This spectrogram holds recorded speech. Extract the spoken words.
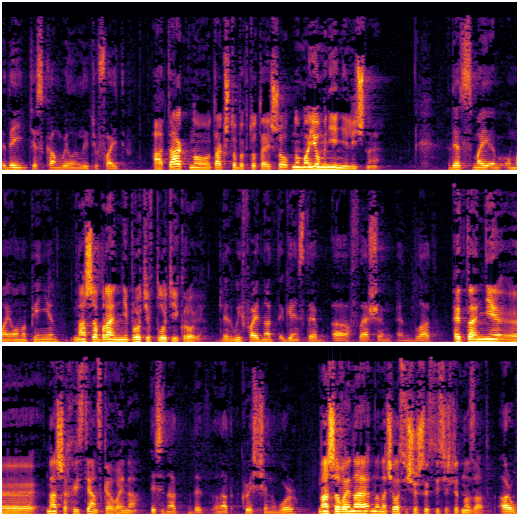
that they just come willingly to fight. А так, ну, так, чтобы кто-то и шел, ну, мое мнение личное. That's my my own opinion. Наша брань не против плоти и крови. That we fight not against the uh, flesh and, and blood. Это не э, наша христианская война. This is not the, not Christian war. Наша война на- началась еще 6 тысяч лет назад. Our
